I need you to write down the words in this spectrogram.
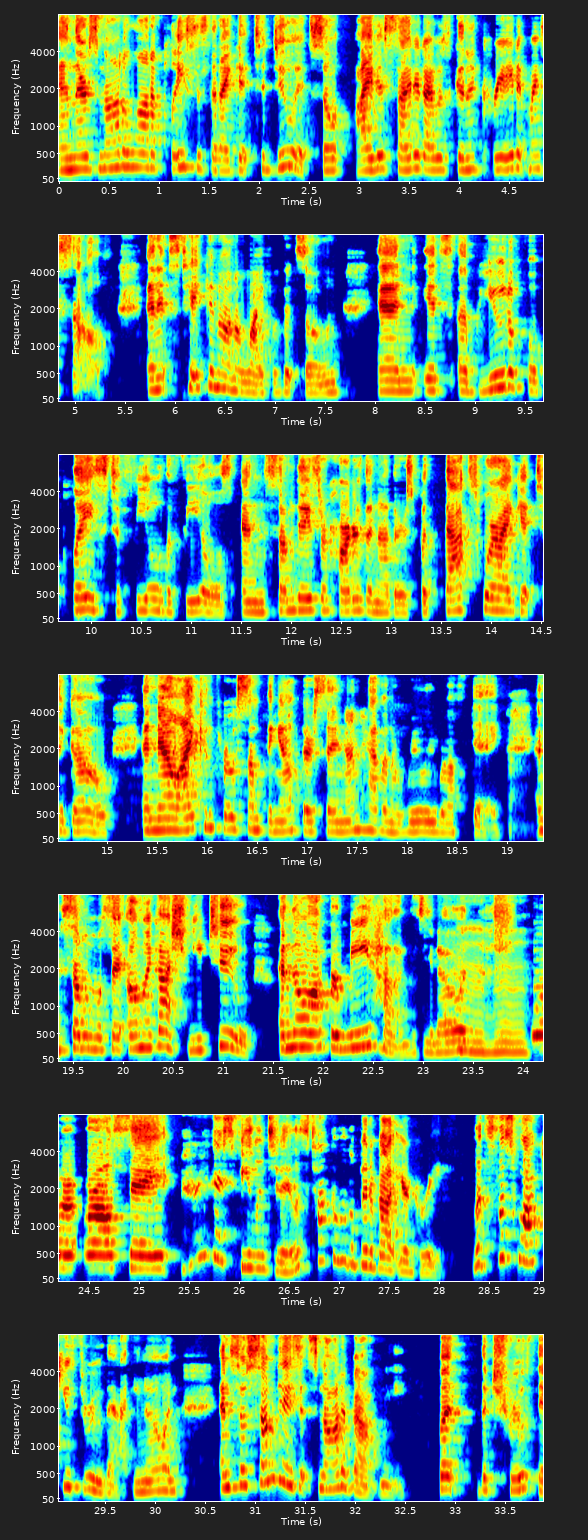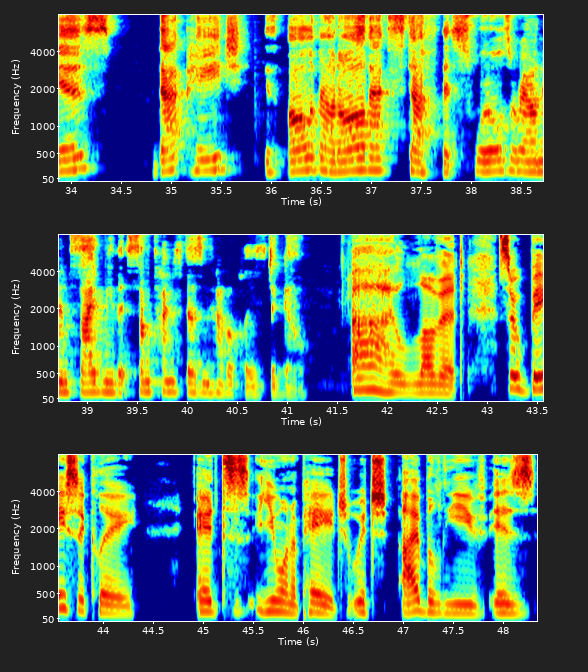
And there's not a lot of places that I get to do it. So I decided I was going to create it myself. And it's taken on a life of its own. And it's a beautiful place to feel the feels. And some days are harder than others, but that's where I get to go. And now I can throw something out there saying, I'm having a really rough day. And someone will say, Oh my gosh, me too. And they'll offer me hugs, you know, mm-hmm. or, or I'll say, How are you guys feeling today? Let's talk a little bit about your grief. Let's let's walk you through that, you know. And and so some days it's not about me, but the truth is that page is all about all that stuff that swirls around inside me that sometimes doesn't have a place to go. Ah, I love it. So basically, it's you on a page, which I believe is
